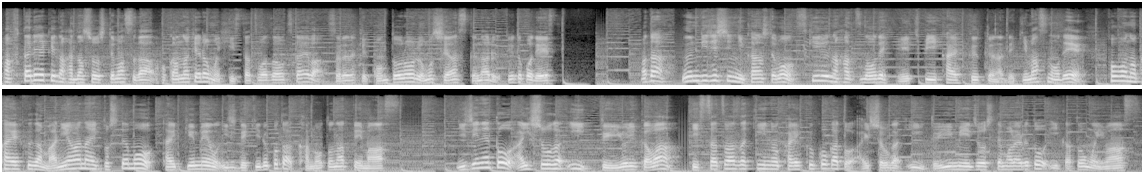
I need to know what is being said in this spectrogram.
まあ、2人だけの話をしてますが、他のキャラも必殺技を使えば、それだけコントロールもしやすくなるというところです。また、運理自身に関しても、スキルの発動で HP 回復っていうのはできますので、頬の回復が間に合わないとしても、耐久面を維持できることは可能となっています。リジネと相性がいいというよりかは、必殺技キーの回復効果と相性がいいというイメージをしてもらえるといいかと思います。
